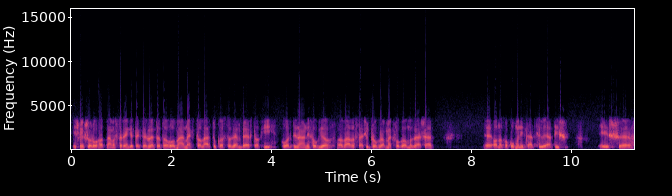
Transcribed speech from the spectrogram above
és még sorolhatnám azt a rengeteg területet, ahol már megtaláltuk azt az embert, aki koordinálni fogja a választási program megfogalmazását, eh, annak a kommunikációját is, és eh,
